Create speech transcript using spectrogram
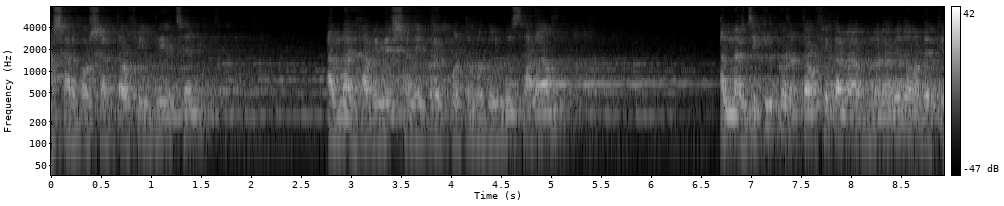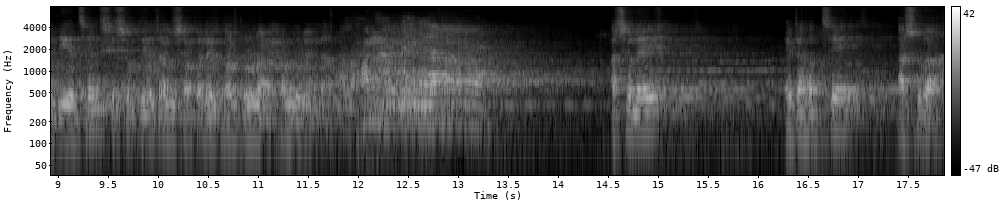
আসার বসার তৌফিক দিয়েছেন। আল্লাহর হাবিবের সামনে কয়েক সালাম। আল্লাহর জিকির করার তৌফিক আল্লাহ রাব্বুল আলামিন আমাদেরকে দিয়েছেন। সে শুকরিয়া জান সকলে একবার করুন আলহামদুলিল্লাহ। আলহামদুলিল্লাহ। আসলে এটা হচ্ছে আশুরা,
